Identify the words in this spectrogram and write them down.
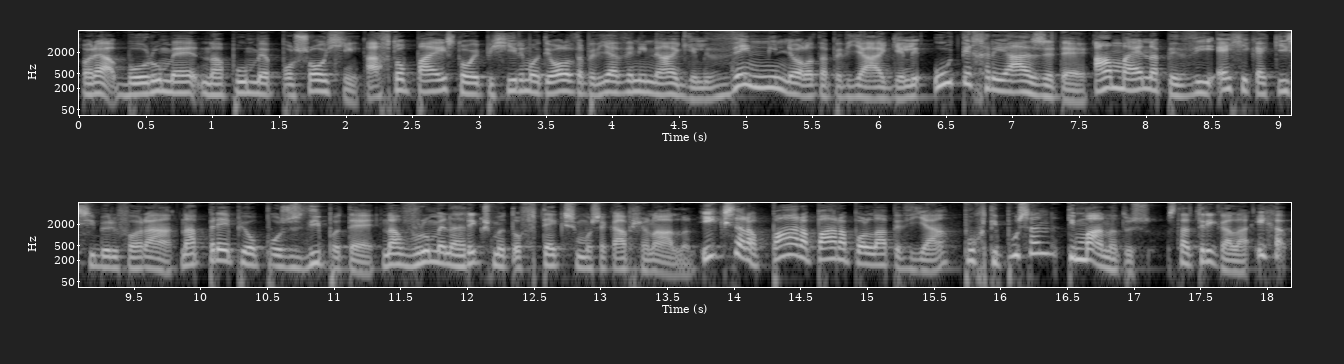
Ωραία, μπορούμε να πούμε πως όχι. Αυτό πάει στο επιχείρημα ότι όλα τα παιδιά δεν είναι άγγελοι. Δεν είναι όλα τα παιδιά άγγελοι, ούτε χρειάζεται. Άμα ένα παιδί έχει κακή συμπεριφορά, να πρέπει οπωσδήποτε να βρούμε να ρίξουμε το φταίξιμο σε κάποιον άλλον. Ήξερα πάρα πάρα πολλά παιδιά που χτυπούσαν τη μάνα τους στα τρίκαλα. Είχα,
